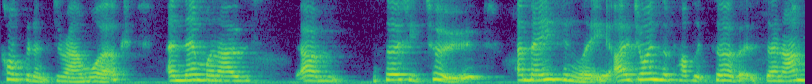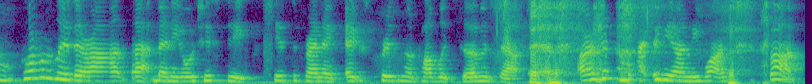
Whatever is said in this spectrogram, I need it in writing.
confidence around work. And then when I was um, 32, amazingly, I joined the public service. And I'm probably there aren't that many autistic, schizophrenic, ex prisoner public servants out there. I reckon I might be the only one. But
